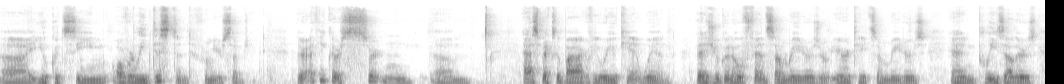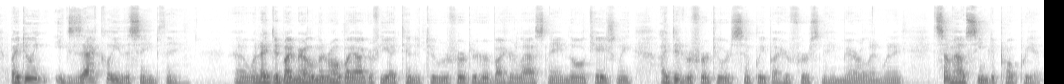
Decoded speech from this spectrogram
uh, you could seem overly distant from your subject. There, I think there are certain um, aspects of biography where you can't win. That is, you're going to offend some readers or irritate some readers and please others by doing exactly the same thing. Uh, when I did my Marilyn Monroe biography, I tended to refer to her by her last name, though occasionally I did refer to her simply by her first name, Marilyn, when it, somehow seemed appropriate.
